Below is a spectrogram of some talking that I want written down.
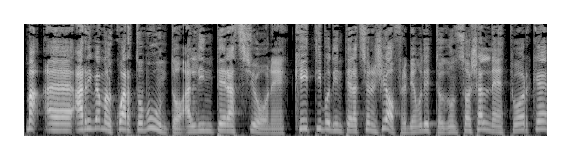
Ma eh, arriviamo al quarto punto, all'interazione. Che tipo di interazione ci offre? Abbiamo detto che un social network,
